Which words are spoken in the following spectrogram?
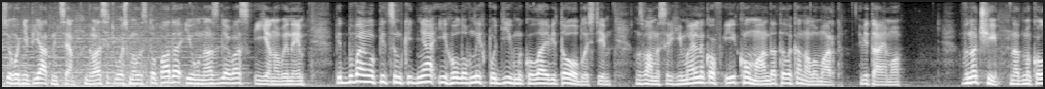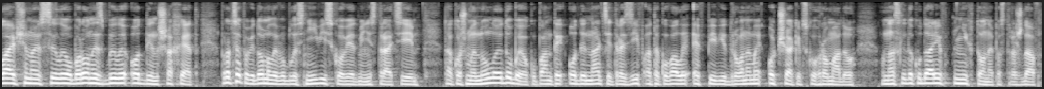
Сьогодні п'ятниця, 28 листопада, і у нас для вас є новини. Підбиваємо підсумки дня і головних подій в Миколаєві та області. З вами Сергій Мельников і команда телеканалу Март. Вітаємо. Вночі над Миколаївщиною сили оборони збили один шахет. Про це повідомили в обласній військовій адміністрації. Також минулої доби окупанти 11 разів атакували fpv дронами Очаківську громаду. Внаслідок ударів ніхто не постраждав.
